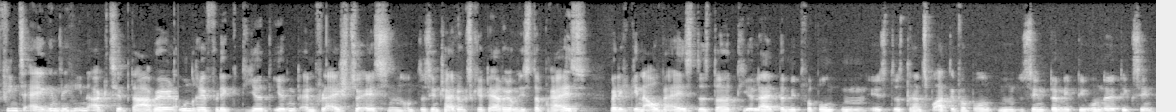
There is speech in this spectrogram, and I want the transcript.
finde es eigentlich inakzeptabel, unreflektiert irgendein Fleisch zu essen und das Entscheidungskriterium ist der Preis, weil ich genau weiß, dass da Tierleid damit verbunden ist, dass Transporte verbunden sind, damit die unnötig sind.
